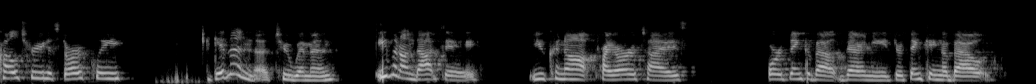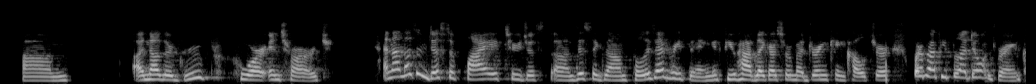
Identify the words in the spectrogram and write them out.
culturally, historically given uh, to women, even on that day, you cannot prioritize or think about their needs You're thinking about um, another group who are in charge. And that doesn't just apply to just um, this example, it's everything. If you have, like I was talking about drinking culture, what about people that don't drink?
